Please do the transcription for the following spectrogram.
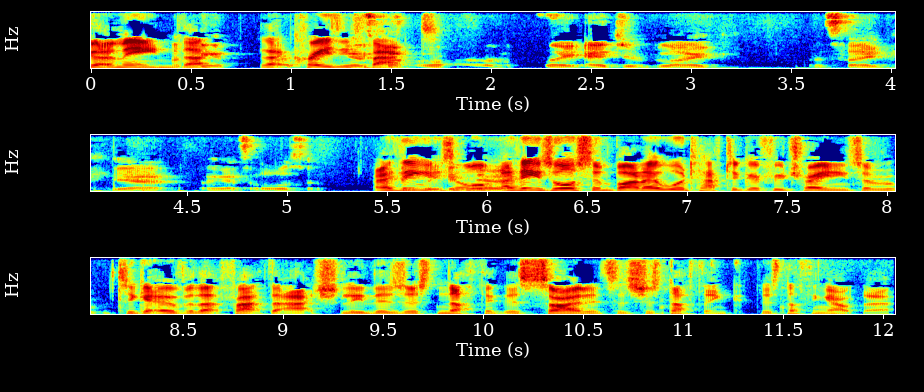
know what I mean? I That think- that crazy fact. quite wild. Like edge of like That's like, yeah, I think that's awesome. I think we it's can I think it's awesome, but I would have to go through training to to get over that fact that actually there's just nothing. There's silence. There's just nothing. There's nothing out there.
